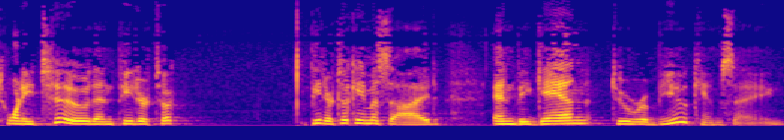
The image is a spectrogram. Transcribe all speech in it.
22, then Peter took, Peter took him aside and began to rebuke him saying,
